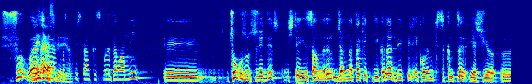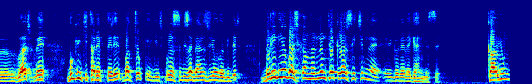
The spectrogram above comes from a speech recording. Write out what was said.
Şu var, ne ders veriyor? Pakistan kısmını tamamlayayım. Ee, çok uzun süredir işte insanların canına tak ettiği kadar büyük bir ekonomik sıkıntı yaşıyorlar e, ve bugünkü talepleri bak çok ilginç burası bize benziyor olabilir. Belediye başkanlarının tekrar seçimle e, göreve gelmesi. Kayyum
